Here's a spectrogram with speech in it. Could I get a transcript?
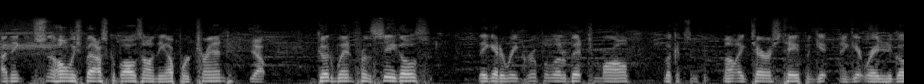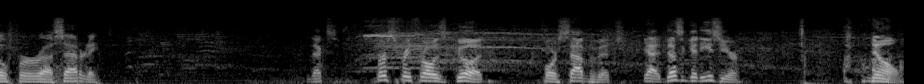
I think Snohomish basketball's on the upward trend. Yep. Good win for the Seagulls. They got to regroup a little bit tomorrow. Look at some Mountlake Terrace tape and get and get ready to go for uh, Saturday. Next, first free throw is good for Savovich. Yeah, it doesn't get easier. No,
